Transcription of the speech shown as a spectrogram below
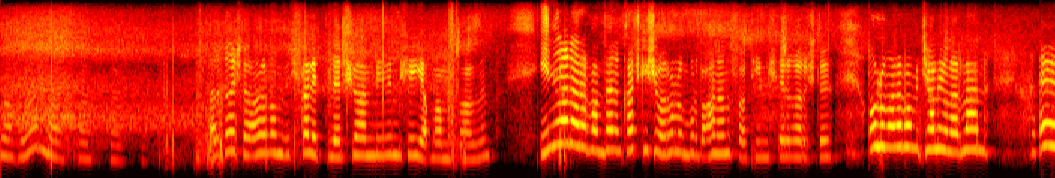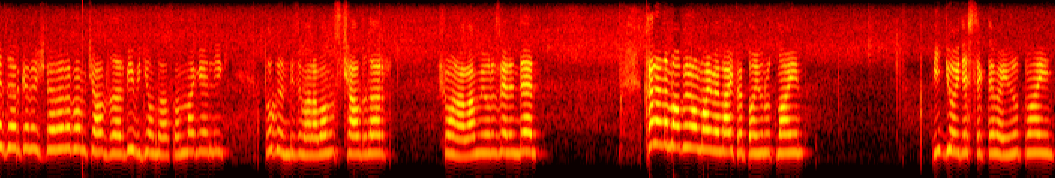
bak lan bak bak bak. bak. Arkadaşlar arabamızı işgal ettiler. Şu an bizim bir şey yapmamız lazım. İn lan arabamdan kaç kişi var oğlum burada ananı satayım işleri karıştı. Oğlum arabamı çalıyorlar lan. Evet arkadaşlar arabamı çaldılar. Bir videonun daha sonuna geldik. Bugün bizim arabamızı çaldılar. Şu an alamıyoruz elinden. Kanalıma abone olmayı ve like atmayı unutmayın. Videoyu desteklemeyi unutmayın.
